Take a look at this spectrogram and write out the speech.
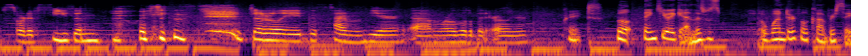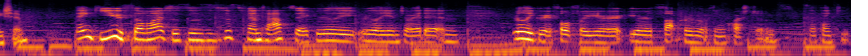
sort of season, which is generally this time of year um, or a little bit earlier. Great. Well, thank you again. This was a wonderful conversation. Thank you so much. This was just fantastic. Really, really enjoyed it and really grateful for your, your thought provoking questions. So thank you.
